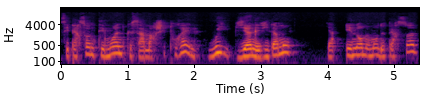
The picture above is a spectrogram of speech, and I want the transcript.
ces personnes témoignent que ça a marché pour elles. Oui, bien évidemment. Il y a énormément de personnes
